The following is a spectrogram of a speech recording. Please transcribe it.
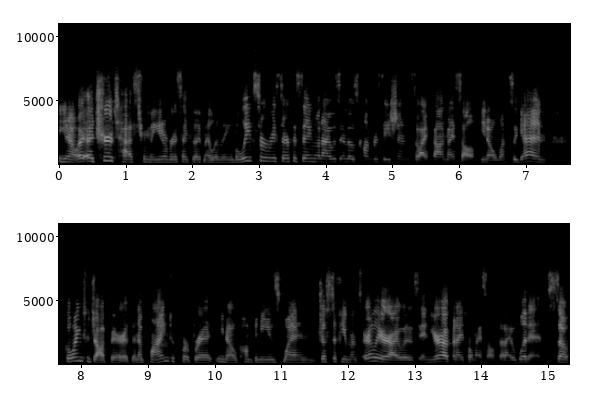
you know, a, a, true test from the universe. I feel like my limiting beliefs were resurfacing when I was in those conversations. So I found myself, you know, once again going to job fairs and applying to corporate, you know, companies when just a few months earlier I was in Europe and I told myself that I wouldn't. So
